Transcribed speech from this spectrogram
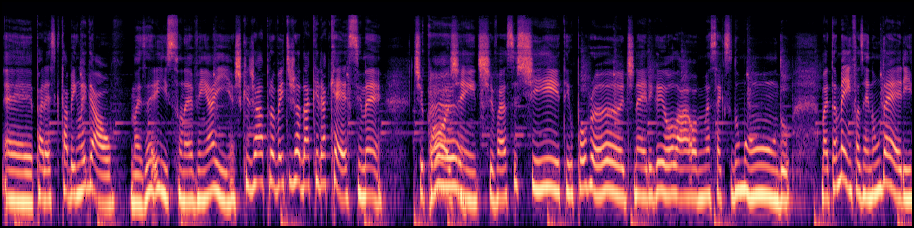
É, parece que tá bem legal. Mas é isso, né? Vem aí. Acho que já aproveita e já dá aquele aquece, né? Tipo, ó, É. gente, vai assistir. Tem o Paul Rudd, né? Ele ganhou lá o Homem Mais Sexy do Mundo. Mas também fazendo um daddy,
